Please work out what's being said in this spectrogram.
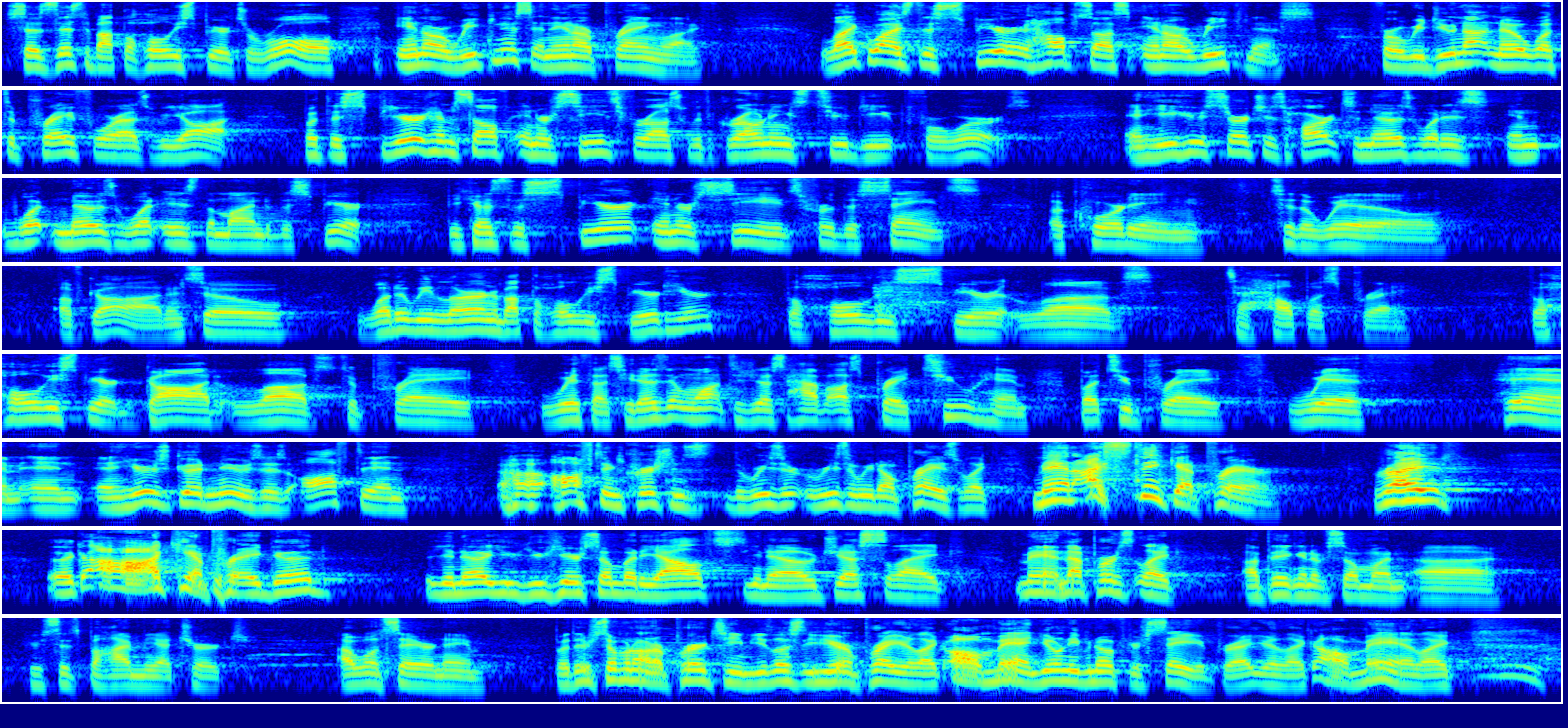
says this about the Holy Spirit's role in our weakness and in our praying life. Likewise, the Spirit helps us in our weakness, for we do not know what to pray for as we ought, but the Spirit Himself intercedes for us with groanings too deep for words. And he who searches hearts knows what is in, what knows what is the mind of the Spirit, because the Spirit intercedes for the saints according to the will of God. And so, what do we learn about the Holy Spirit here? The Holy Spirit loves to help us pray. The Holy Spirit, God loves to pray with us. He doesn't want to just have us pray to Him, but to pray with Him. And, and here's good news is often uh, often Christians, the reason, reason we don't pray is we're like, man, I stink at prayer, right? Like, oh, I can't pray good. You know, you, you hear somebody else, you know, just like, man, that person, like, I'm thinking of someone uh, who sits behind me at church. I won't say her name, but there's someone on our prayer team. You listen to hear him pray, you're like, oh man, you don't even know if you're saved, right? You're like, oh man, like,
